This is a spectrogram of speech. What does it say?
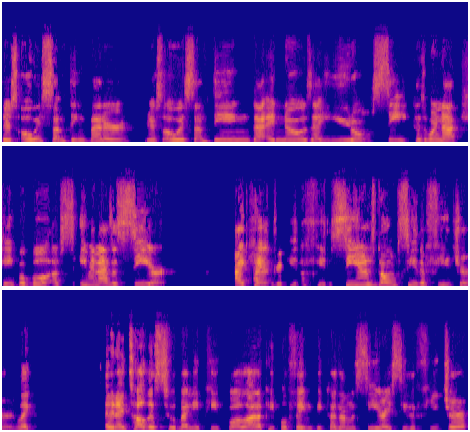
there's always something better. There's always something that it knows that you don't see because we're not capable of, even as a seer, I can't I see the fu- seers don't see the future. Like, and I tell this to many people. A lot of people think because I'm a seer, I see the future.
